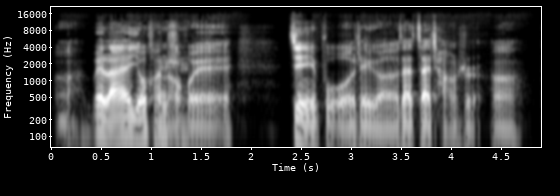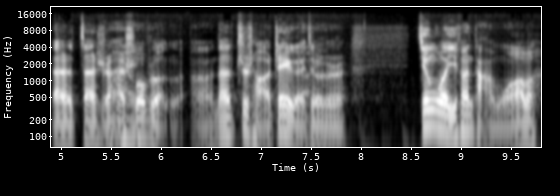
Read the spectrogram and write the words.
啊，未来有可能会进一步这个再再尝试啊，但是暂时还说不准了啊，但至少这个就是经过一番打磨吧，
